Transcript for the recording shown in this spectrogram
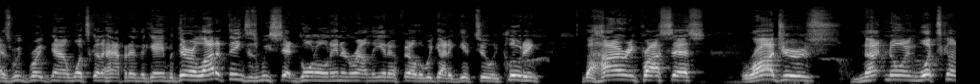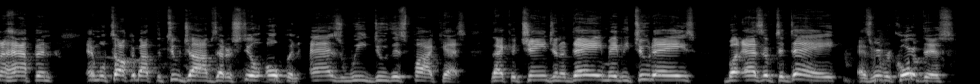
as we break down what's going to happen in the game. But there are a lot of things, as we said, going on in and around the NFL that we got to get to, including the hiring process, Rodgers not knowing what's going to happen and we'll talk about the two jobs that are still open as we do this podcast. That could change in a day, maybe two days. But as of today, as we record this,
